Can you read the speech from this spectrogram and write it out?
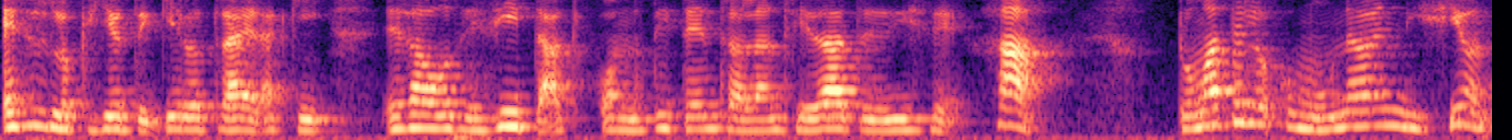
Eso es lo que yo te quiero traer aquí, esa vocecita que cuando a ti te entra la ansiedad te dice, ja, tómatelo como una bendición,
